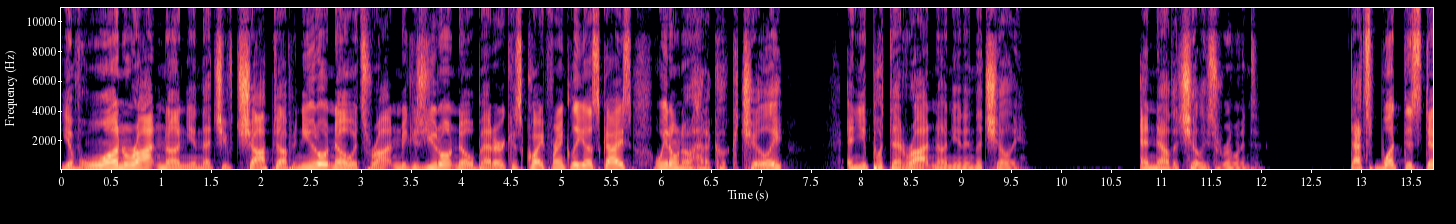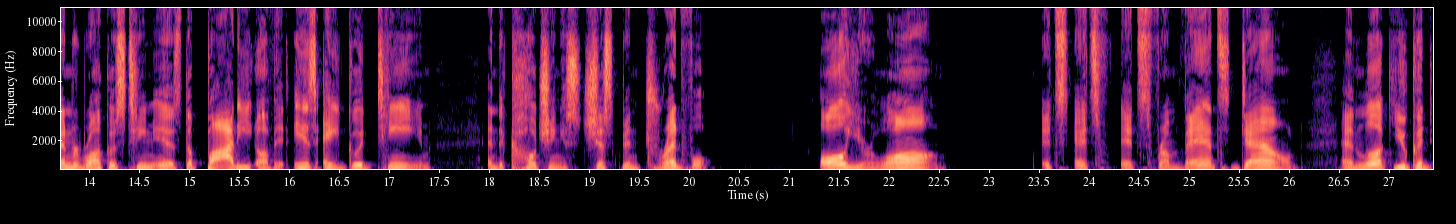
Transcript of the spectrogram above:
You have one rotten onion that you've chopped up, and you don't know it's rotten because you don't know better. Because, quite frankly, us guys, we don't know how to cook chili. And you put that rotten onion in the chili and now the chili's ruined. That's what this Denver Broncos team is. The body of it is a good team, and the coaching has just been dreadful all year long. It's it's it's from Vance down. And look, you could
